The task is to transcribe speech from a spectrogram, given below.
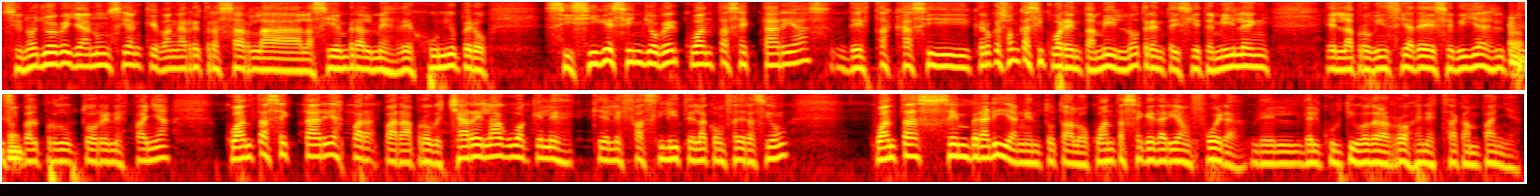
si no llueve ya anuncian que van a retrasar la, siembra al mes de junio, pero si sigue sin llover, ¿cuántas hectáreas de estas casi, creo que son casi 40.000, ¿no? 37.000 en, en la provincia de Sevilla, es el principal productor en España. ¿Cuántas hectáreas para, para aprovechar el agua que les, que les facilite la Confederación? ¿Cuántas sembrarían en total o cuántas se quedarían fuera del, del cultivo del arroz en esta campaña?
